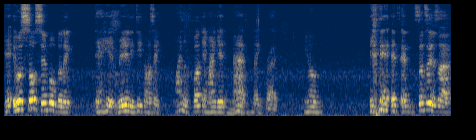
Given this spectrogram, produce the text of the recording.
It, it was so simple, but like, that hit really deep. I was like, why the fuck am I getting mad? Like, Right. you know, and, and sometimes uh,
